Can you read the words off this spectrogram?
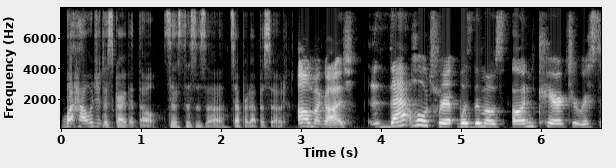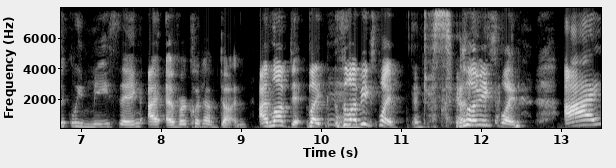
But how would you describe it though, since this is a separate episode? Oh my gosh. That whole trip was the most uncharacteristically me thing I ever could have done. I loved it. Like, so let me explain. Interesting. Let me explain. I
